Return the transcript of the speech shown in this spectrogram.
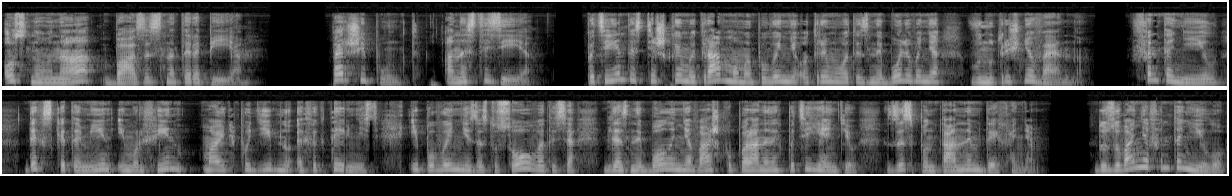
Основна базисна терапія. Перший пункт анестезія. Пацієнти з тяжкими травмами повинні отримувати знеболювання внутрішньовенно. Фентаніл, декскетамін і морфін мають подібну ефективність і повинні застосовуватися для знеболення важко поранених пацієнтів з спонтанним диханням. Дозування фентанілу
